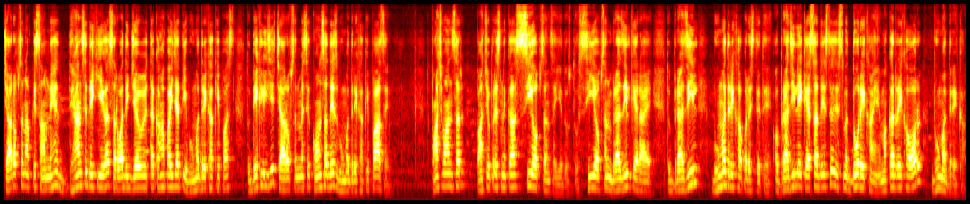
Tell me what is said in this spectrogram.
चार ऑप्शन आपके सामने हैं। ध्यान से देखिएगा, सर्वाधिक जैव विविधता कहाँ पाई जाती है? भूमध्य रेखा के पास। तो देख लीजिए, चार ऑप्शन में से कौन सा देश भूमध्य रेखा के पास है? पांचवा आंसर, पाँचवें प्रश्न का सी ऑप्शन सही है दोस्तों। सी ऑप्शन ब्राज़ील कह रहा है। तो ब्राज़ील भूमध्य रेखा पर स्थित है और ब्राज़ील एक ऐसा देश है जिसमें दो रेखाएँ हैं, मकर रेखा और भूमध्य रेखा।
